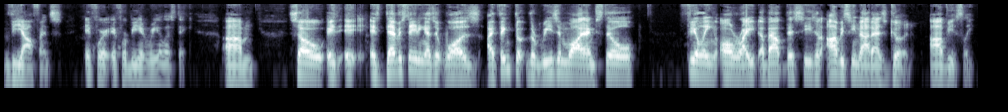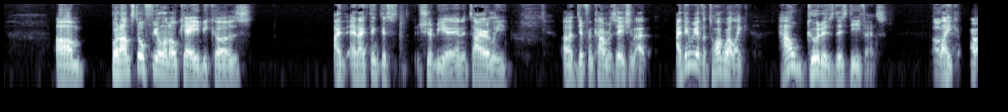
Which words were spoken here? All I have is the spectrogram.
the offense if we're if we're being realistic. Um, so it, it, as devastating as it was, I think the the reason why I'm still feeling all right about this season, obviously not as good, obviously, um, but I'm still feeling okay because I and I think this should be an entirely uh, different conversation. I I think we have to talk about like how good is this defense? Oh, like, yeah.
